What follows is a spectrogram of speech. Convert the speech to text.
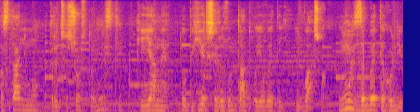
останньому 36 місці кияни тут гірший результат уявити і важко. Нуль забитих голів,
